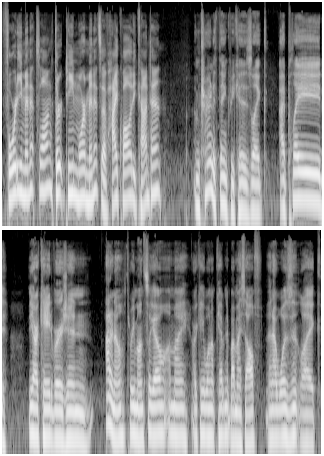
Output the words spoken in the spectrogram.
40 minutes long? 13 more minutes of high quality content? I'm trying to think because like I played the arcade version, I don't know, three months ago on my Arcade1Up cabinet by myself, and I wasn't like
